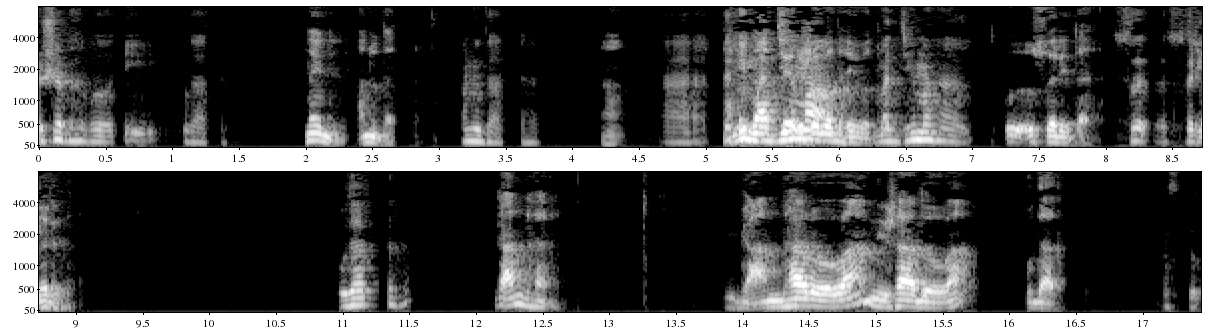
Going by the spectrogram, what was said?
ऋषभः भवति उदात्तः। नै नै अनुदत्तः। अनुदात्तः। मध्यमः ऋषभदैवतः। मध्यमः उ- स्वरितः। स्वरितः। स्वरितः। उदात्तः? गान्धार। गान्धारो वा निषादो वा उदात्त अस्तु।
